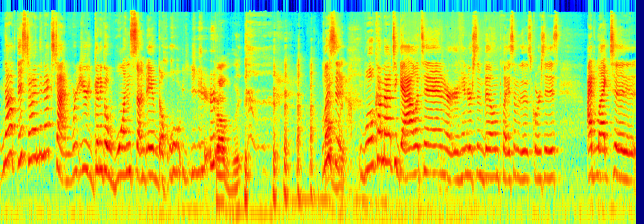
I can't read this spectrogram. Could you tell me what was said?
Not this time, the next time. We're, you're going to go one Sunday of the whole year. Probably. Listen, Probably. we'll come out to Gallatin or Hendersonville and play some of those courses. I'd like to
